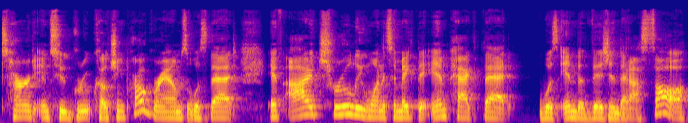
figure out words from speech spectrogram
turned into group coaching programs, was that if I truly wanted to make the impact that was in the vision that I saw,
